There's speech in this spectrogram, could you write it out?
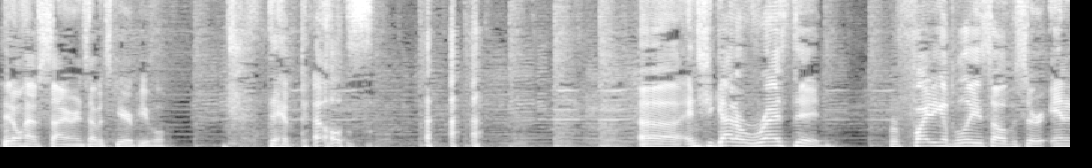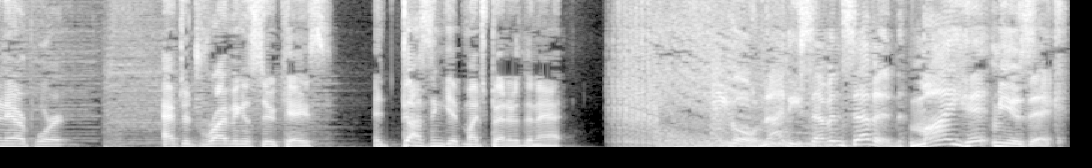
they don't have sirens. That would scare people. they have bells. uh, and she got arrested for fighting a police officer in an airport after driving a suitcase. It doesn't get much better than that. Eagle 97.7, My Hit Music.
